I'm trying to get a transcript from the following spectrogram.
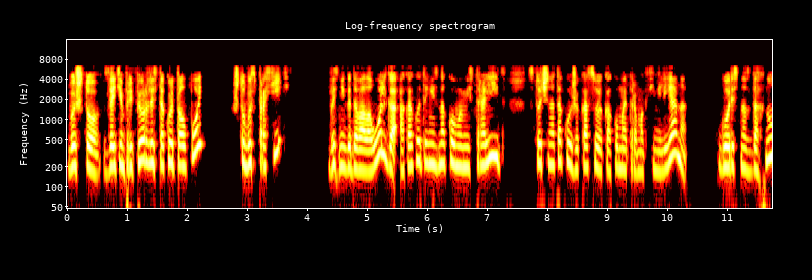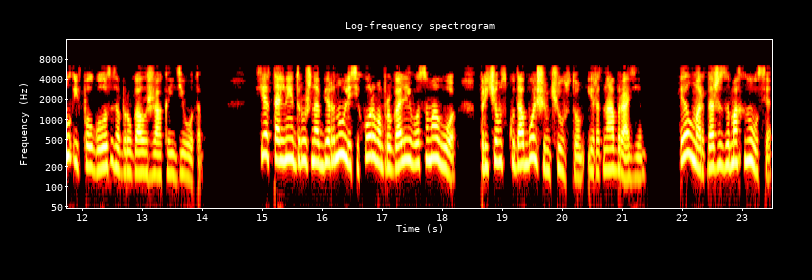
"Вы что, за этим приперлись такой толпой, чтобы спросить?" Вознегодовала Ольга, а какой-то незнакомый мистралиец с точно такой же косой, как у мэтра Максимилиана, горестно вздохнул и вполголоса обругал Жака идиотом. Все остальные дружно обернулись и хором обругали его самого, причем с куда большим чувством и разнообразием. Элмар даже замахнулся,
